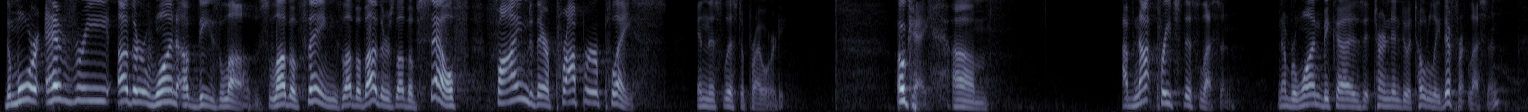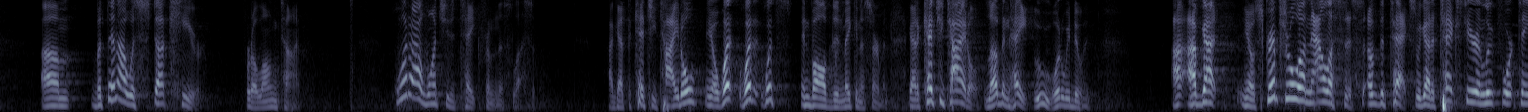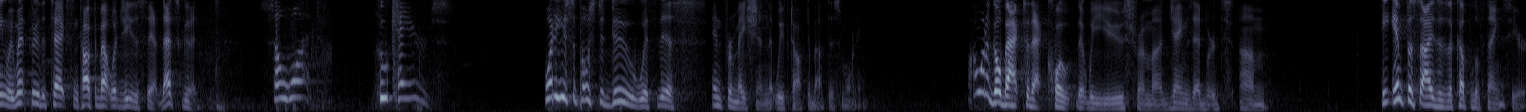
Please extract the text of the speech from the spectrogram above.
the more every other one of these loves love of things, love of others, love of self find their proper place in this list of priority. Okay, um, I've not preached this lesson. Number one, because it turned into a totally different lesson. Um, but then I was stuck here for a long time. What do I want you to take from this lesson? I got the catchy title. You know, what, what, what's involved in making a sermon? I got a catchy title, Love and Hate. Ooh, what are we doing? I, I've got, you know, scriptural analysis of the text. We got a text here in Luke 14. We went through the text and talked about what Jesus said. That's good. So what? Who cares? What are you supposed to do with this information that we've talked about this morning? I want to go back to that quote that we used from uh, James Edwards. Um, he emphasizes a couple of things here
